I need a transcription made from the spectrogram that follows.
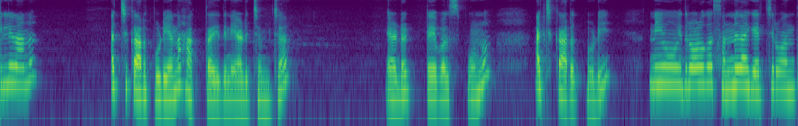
ಇಲ್ಲಿ ನಾನು ಅಚ್ಚ ಖಾರದ ಪುಡಿಯನ್ನು ಹಾಕ್ತಾಯಿದ್ದೀನಿ ಎರಡು ಚಮಚ. ಎರಡು ಟೇಬಲ್ ಸ್ಪೂನು ಅಚ್ಚ ಖಾರದ ಪುಡಿ. ನೀವು ಇದರೊಳಗೆ ಸಣ್ಣದಾಗಿ ಹೆಚ್ಚಿರುವಂಥ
